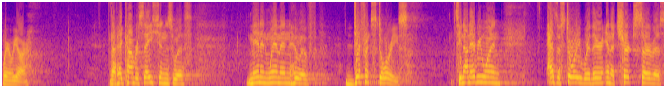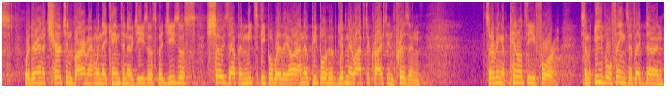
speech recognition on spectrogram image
where we are. And I've had conversations with men and women who have different stories. See, not everyone has a story where they're in a church service or they're in a church environment when they came to know Jesus, but Jesus shows up and meets people where they are. I know people who have given their lives to Christ in prison, serving a penalty for some evil things that they've done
